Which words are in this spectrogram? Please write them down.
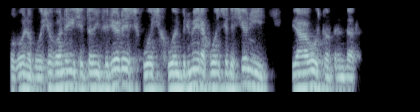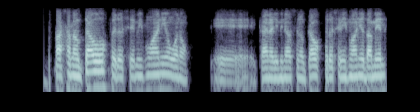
porque bueno, porque yo con él hice todo inferiores, jugué, jugué en primera, jugué en selección y, y daba gusto enfrentar. Pasan a octavos, pero ese mismo año, bueno, eh, caen eliminados en octavos, pero ese mismo año también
